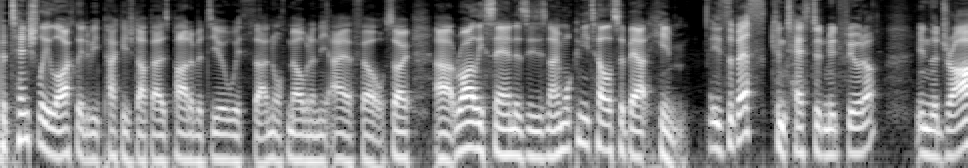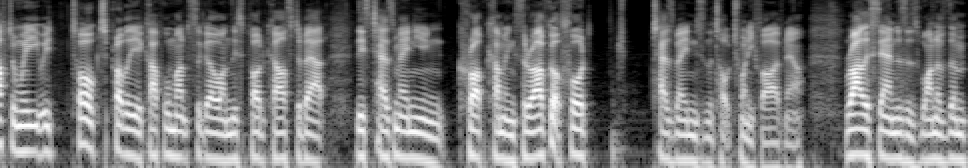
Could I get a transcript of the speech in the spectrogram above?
potentially likely to be packaged up as part of a deal with uh, North Melbourne and the AFL. So uh, Riley Sanders is his name. What can you tell us about him? He's the best contested midfielder in the draft, and we, we talked probably a couple months ago on this podcast about this Tasmanian crop coming through. I've got four Tasmanians in the top 25 now. Riley Sanders is one of them.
